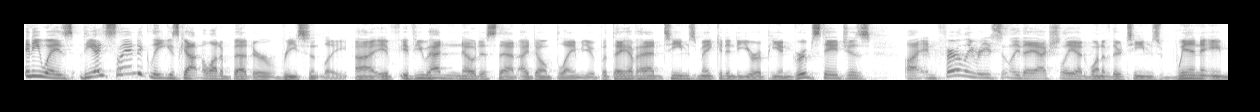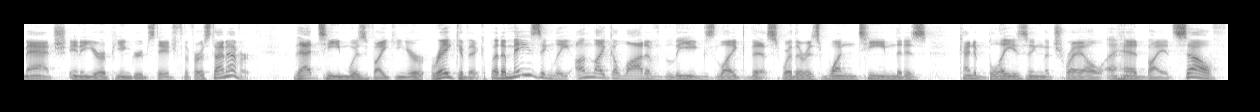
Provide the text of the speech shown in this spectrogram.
Anyways, the Icelandic League has gotten a lot of better recently. Uh, if, if you hadn't noticed that, I don't blame you. But they have had teams make it into European group stages uh, and fairly recently, they actually had one of their teams win a match in a European group stage for the first time ever. That team was Vikingur Reykjavik. But amazingly, unlike a lot of leagues like this, where there is one team that is kind of blazing the trail ahead by itself,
